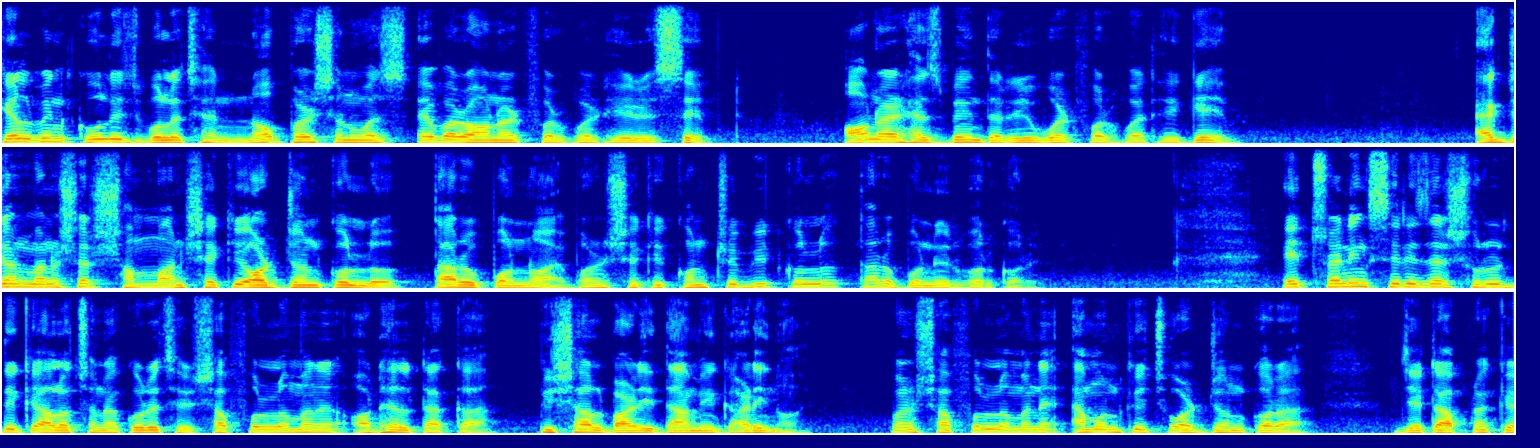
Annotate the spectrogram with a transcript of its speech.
কেলভিন কুলিজ বলেছেন no person was ever honoured for what he received honour has been the reward for what he gave একজন মানুষের সম্মান সে কি অর্জন করল, তার উপর নয়, বরং সে কি কন্ট্রিবিউট করল, তার উপর নির্ভর করে। এই ট্রেনিং সিরিজের শুরুর দিকে আলোচনা করেছে, সাফল্য মানে অঢেল টাকা, বিশাল বাড়ি, দামি গাড়ি নয়, বরং সাফল্য মানে এমন কিছু অর্জন করা, যেটা আপনাকে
